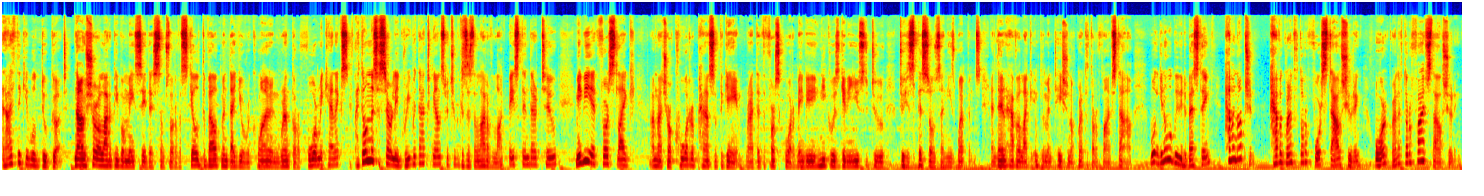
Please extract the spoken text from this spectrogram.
and I think it will do good. Now I'm sure a lot of people may say there's some sort of a skill development that you require in Grand Theft Auto 4 mechanics. I don't necessarily agree with that to be honest with you because there's a lot of luck based in there too. Maybe at first like I'm not sure, quarter pass of the game, right? At the first quarter. Maybe Niko is getting used to to his pistols and his weapons, and then have a like implementation of Grand Theft Auto 5 style. Well, you know what would be the best thing? Have an option. Have a Grand Theft Auto 4 style shooting or Grand Theft Auto 5 style shooting,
